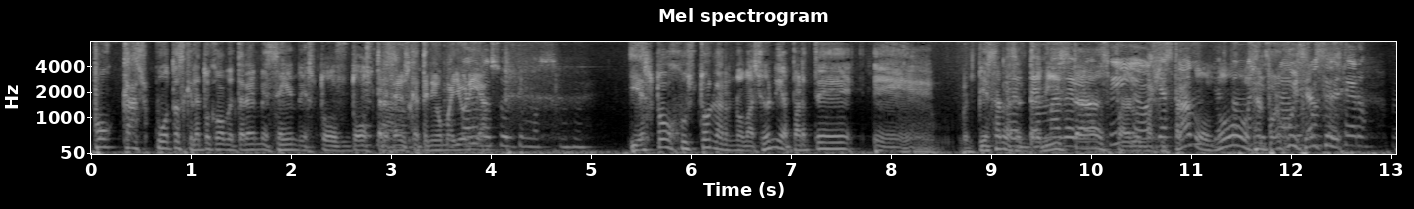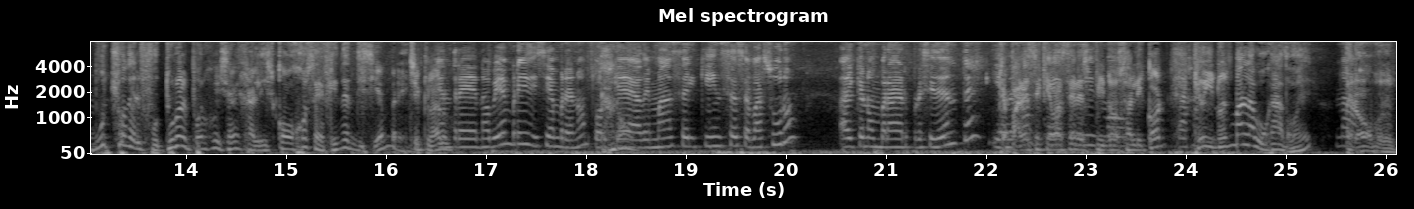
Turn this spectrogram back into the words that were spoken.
pocas cuotas que le ha tocado meter a MC en estos dos, tres años que ha tenido mayoría. Los últimos. ujú. Y esto justo en la renovación y aparte eh, empiezan las entrevistas los- sí, para los magistrados, ¿no? O sea, el Poder Judicial se... Mucho del futuro del Poder Judicial en Jalisco, ojo, se define en diciembre. Sí, claro. Entre noviembre y diciembre, ¿no? Porque Claro. además el 15 se va a Suro, hay que nombrar presidente. Y que parece que va a ser Espinosa Licón, Ajá. que oye, no es mal abogado, ¿eh? No. Pero pues,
